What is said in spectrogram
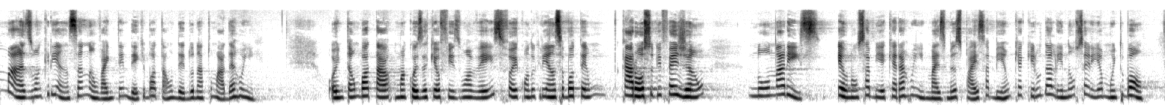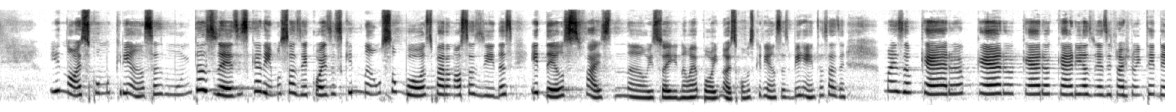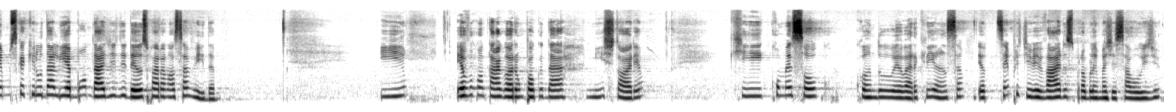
Mas uma criança não vai entender que botar um dedo na tomada é ruim. Ou então botar uma coisa que eu fiz uma vez foi quando criança botei um caroço de feijão no nariz. Eu não sabia que era ruim, mas meus pais sabiam que aquilo dali não seria muito bom. E nós, como crianças, muitas vezes queremos fazer coisas que não são boas para nossas vidas e Deus faz, não, isso aí não é bom. E nós, como crianças birrentas, fazemos, mas eu quero, eu quero, eu quero, eu quero, e às vezes nós não entendemos que aquilo dali é bondade de Deus para a nossa vida. E eu vou contar agora um pouco da minha história, que começou quando eu era criança. Eu sempre tive vários problemas de saúde.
